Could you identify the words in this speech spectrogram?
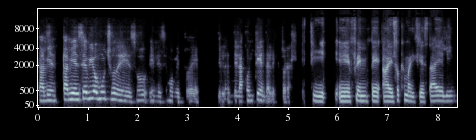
también, también se vio mucho de eso en ese momento de, de la, contienda electoral. Sí, eh, frente a eso que manifiesta Eli,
